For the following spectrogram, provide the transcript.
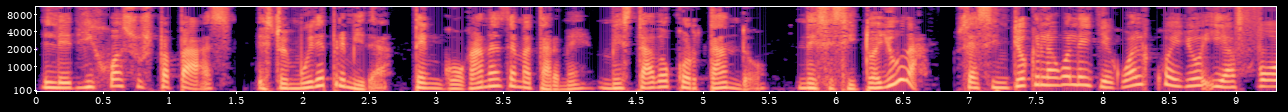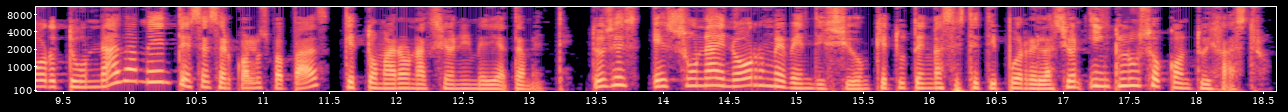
le dijo a sus papás, estoy muy deprimida, tengo ganas de matarme, me he estado cortando, necesito ayuda. O sea, sintió que el agua le llegó al cuello y afortunadamente se acercó a los papás que tomaron acción inmediatamente. Entonces, es una enorme bendición que tú tengas este tipo de relación incluso con tu hijastro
